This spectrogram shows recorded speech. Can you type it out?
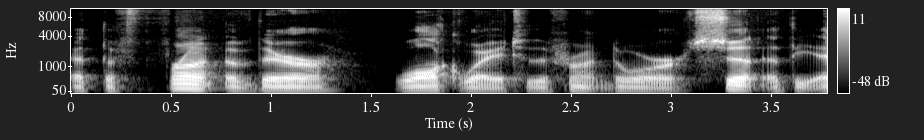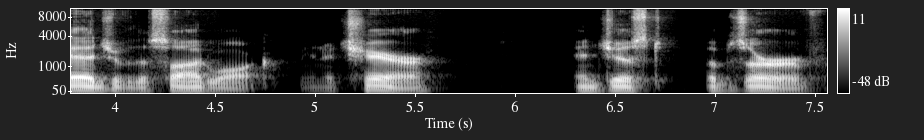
at the front of their walkway to the front door, sit at the edge of the sidewalk in a chair, and just observe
